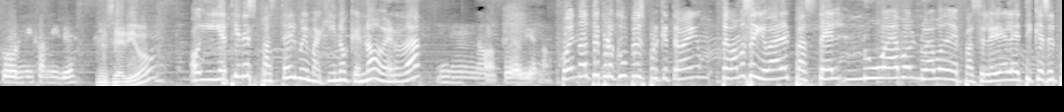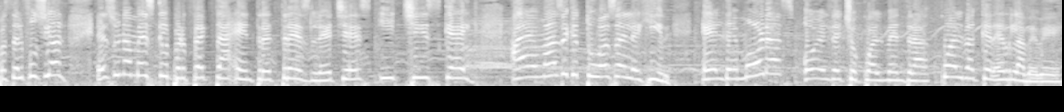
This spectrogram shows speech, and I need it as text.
Con mi familia. ¿En serio? Oye, ya tienes pastel, me imagino que no, ¿verdad? No, todavía no. Pues no te preocupes porque te, van- te vamos a llevar el pastel nuevo, nuevo de Pastelería Leti, que es el pastel fusión. Es una mezcla perfecta entre tres leches y cheesecake. Además de que tú vas a elegir el de moras o el de choco almendra. ¿Cuál va a querer la bebé?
